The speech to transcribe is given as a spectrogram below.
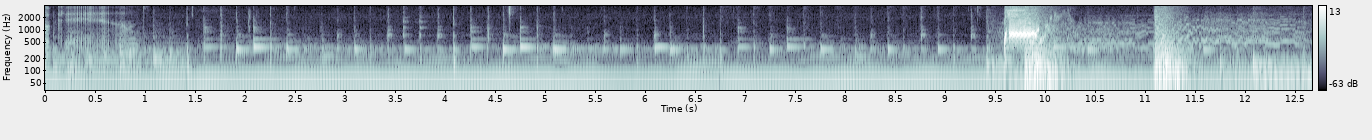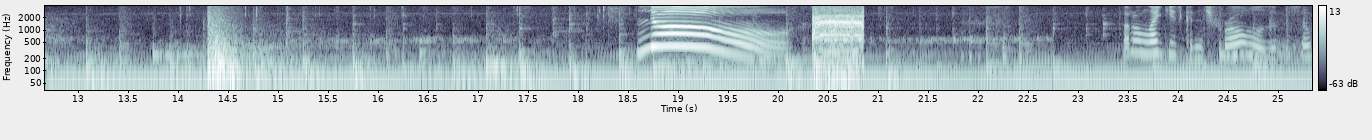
Okay, I'm No! I don't like these controls. It's so.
